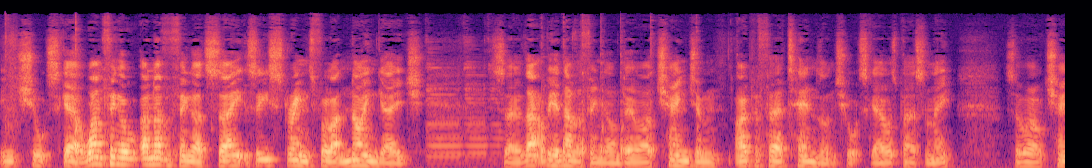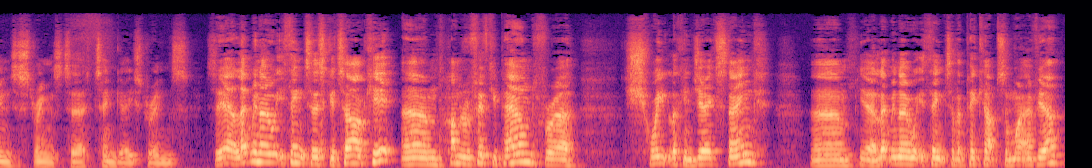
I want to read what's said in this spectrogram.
inch short scale. One thing, another thing I'd say is these strings for like 9 gauge. So that'll be another thing I'll do. I'll change them. I prefer 10s on short scales personally. So I'll change the strings to 10 gauge strings. So yeah, let me know what you think to this guitar kit. Um, £150 for a sweet looking Jag Stang. Um, yeah, let me know what you think to the pickups and whatever.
